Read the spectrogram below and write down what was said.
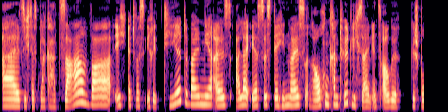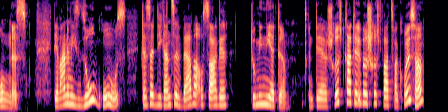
Als ich das Plakat sah, war ich etwas irritiert, weil mir als allererstes der Hinweis Rauchen kann tödlich sein ins Auge gesprungen ist. Der war nämlich so groß, dass er die ganze Werbeaussage dominierte. Der Schriftgrad der Überschrift war zwar größer,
